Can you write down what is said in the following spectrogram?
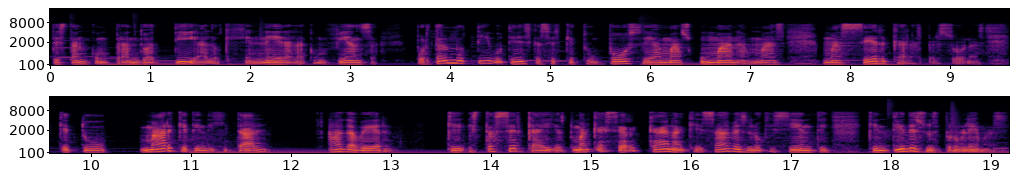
te están comprando a ti, a lo que genera la confianza. Por tal motivo tienes que hacer que tu voz sea más humana, más, más cerca a las personas, que tu marketing digital haga ver que estás cerca a ellas, tu marca es cercana, que sabes lo que siente, que entiende sus problemas.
